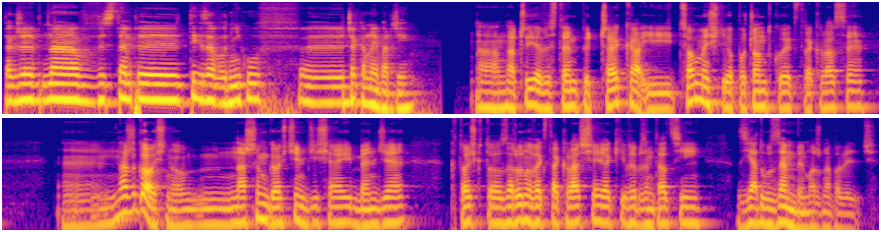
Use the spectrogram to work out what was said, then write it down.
Także na występy tych zawodników e, czekam najbardziej. A na czyje występy czeka i co myśli o początku ekstraklasy e, nasz gość? No, naszym gościem dzisiaj będzie ktoś, kto zarówno w ekstraklasie, jak i w reprezentacji zjadł zęby, można powiedzieć.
